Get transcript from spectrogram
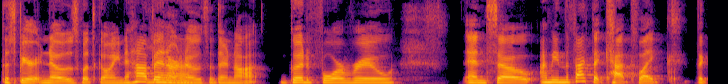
the spirit knows what's going to happen or knows that they're not good for Rue. And so, I mean, the fact that Cat's like the,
